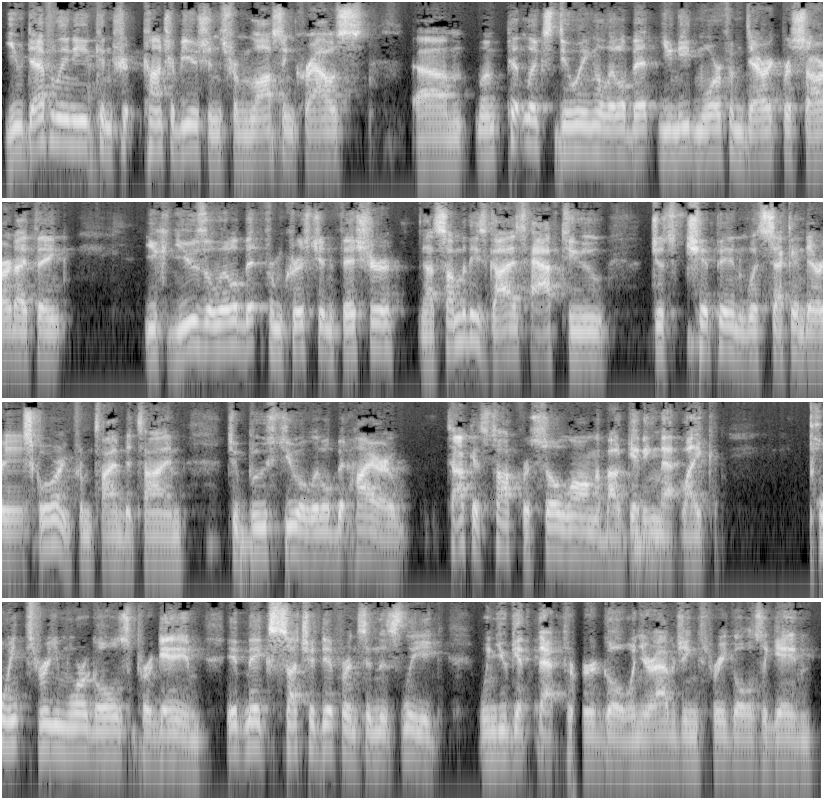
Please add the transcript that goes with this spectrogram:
you definitely need contri- contributions from Lawson Crouse. Um, when Pitlick's doing a little bit, you need more from Derek Brassard, I think. You could use a little bit from Christian Fischer. Now, some of these guys have to just chip in with secondary scoring from time to time to boost you a little bit higher. Talk talked for so long about getting that like 0.3 more goals per game. It makes such a difference in this league when you get that third goal, when you're averaging three goals a game.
